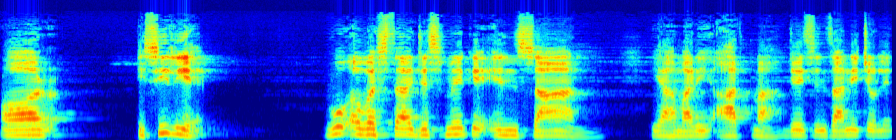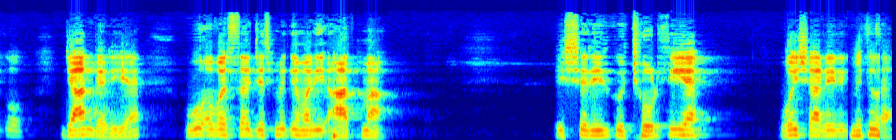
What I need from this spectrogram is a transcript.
और इसीलिए वो अवस्था जिसमें कि इंसान या हमारी आत्मा, जो इस इंसानी चोले को जान दे रही है, वो अवस्था जिसमें कि हमारी आत्मा इस शरीर को छोड़ती है वही शारीरिक मृत्यु है।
